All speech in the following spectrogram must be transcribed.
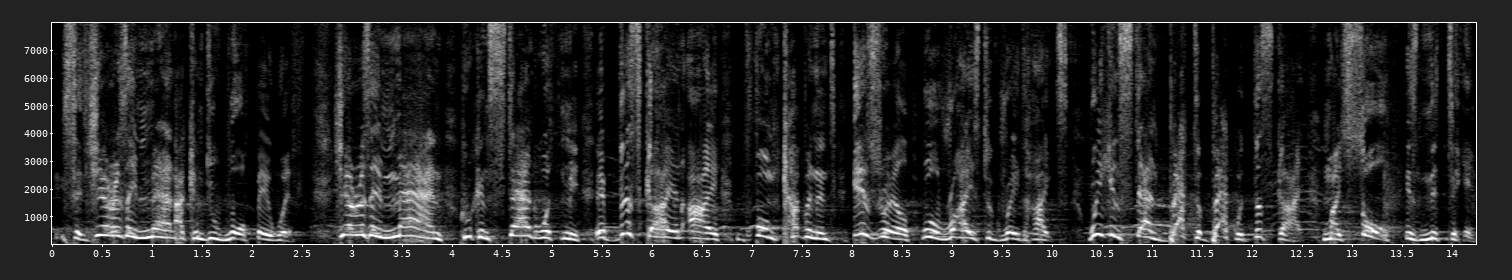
He said, Here is a man I can do warfare with. Here is a man who can stand with me. If this guy and I form covenant, Israel will rise to great heights. We can stand back to back with this guy. My soul is knit to him.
